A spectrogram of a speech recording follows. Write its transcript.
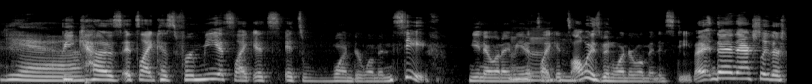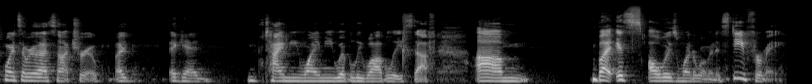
Yeah. because it's like, because for me, it's like, it's it's Wonder Woman and Steve. You know what I mean? It's like, it's always been Wonder Woman and Steve. And then actually, there's points where that's not true. I, again, timey wimey, wibbly wobbly stuff. Um, but it's always Wonder Woman and Steve for me.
